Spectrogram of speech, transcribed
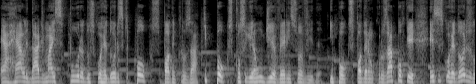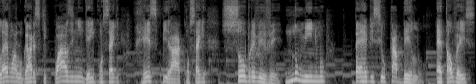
É a realidade mais pura dos corredores que poucos podem cruzar, que poucos conseguirão um dia ver em sua vida. E poucos poderão cruzar porque esses corredores levam a lugares que quase ninguém consegue respirar, consegue sobreviver. No mínimo, perde-se o cabelo. É talvez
